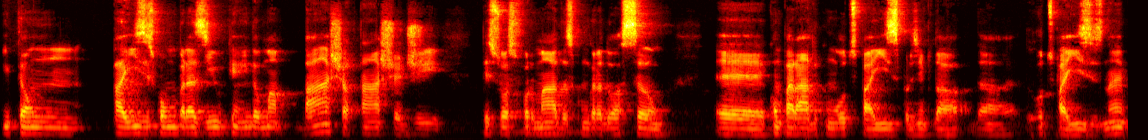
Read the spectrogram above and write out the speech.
Então, países como o Brasil, que ainda uma baixa taxa de pessoas formadas com graduação é, comparado com outros países, por exemplo, da, da, outros países, né,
